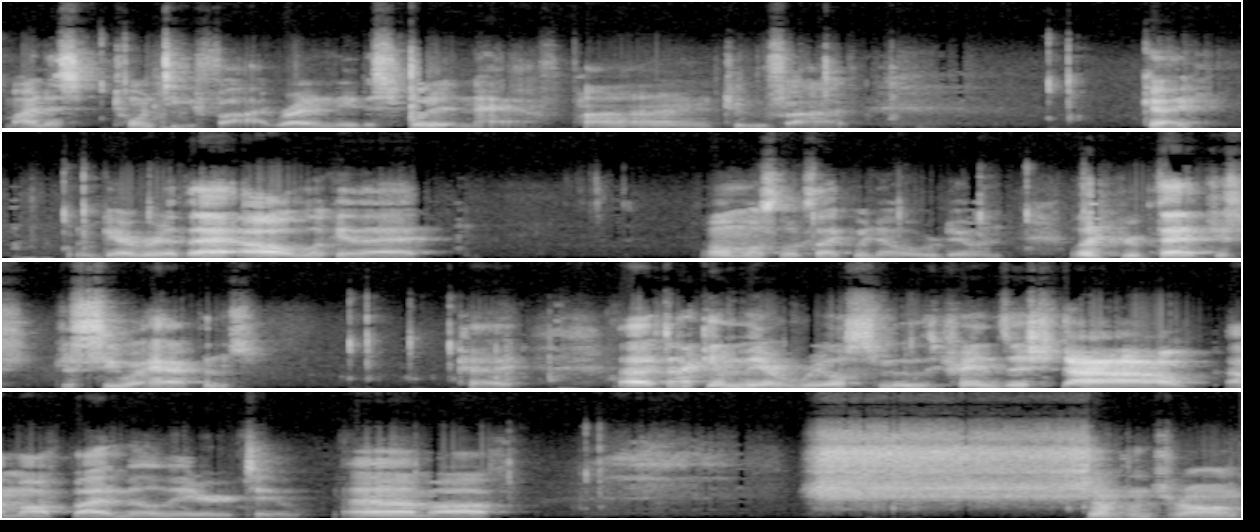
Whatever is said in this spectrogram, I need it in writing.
minus 25, right? I need to split it in half. Pi 25. Okay, we'll get rid of that. Oh, look at that. Almost looks like we know what we're doing. Let's group that, just, just see what happens. Okay. Uh, it's not giving me a real smooth transition. Oh, I'm off by a millimeter or two. I'm off. Something's wrong.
